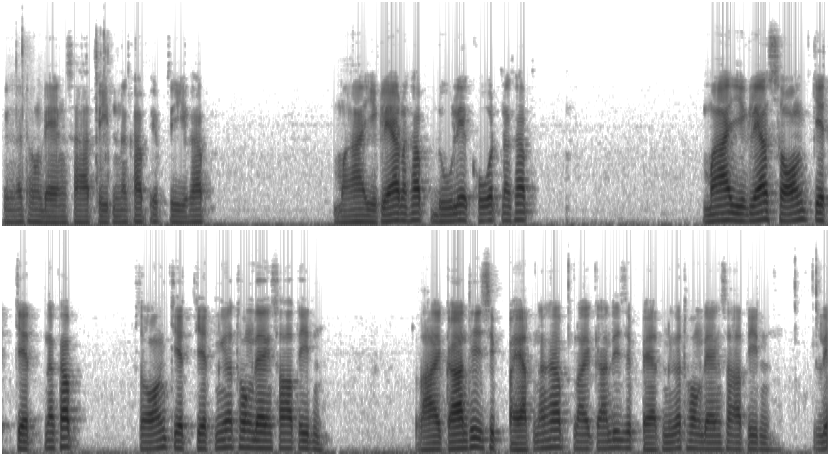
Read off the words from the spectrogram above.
เนื้อทองแดงซาตินนะครับ FC ครับ มาอีกแล้วนะครับ ดูเลขโค้ดนะครับ มาอีกแล้ว 277 นะครับ 277 เนื้อทองแดงซาติน รายการที่ 18 นะครับ รายการที่ 18 เนื้อทองแดงซาติน เล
